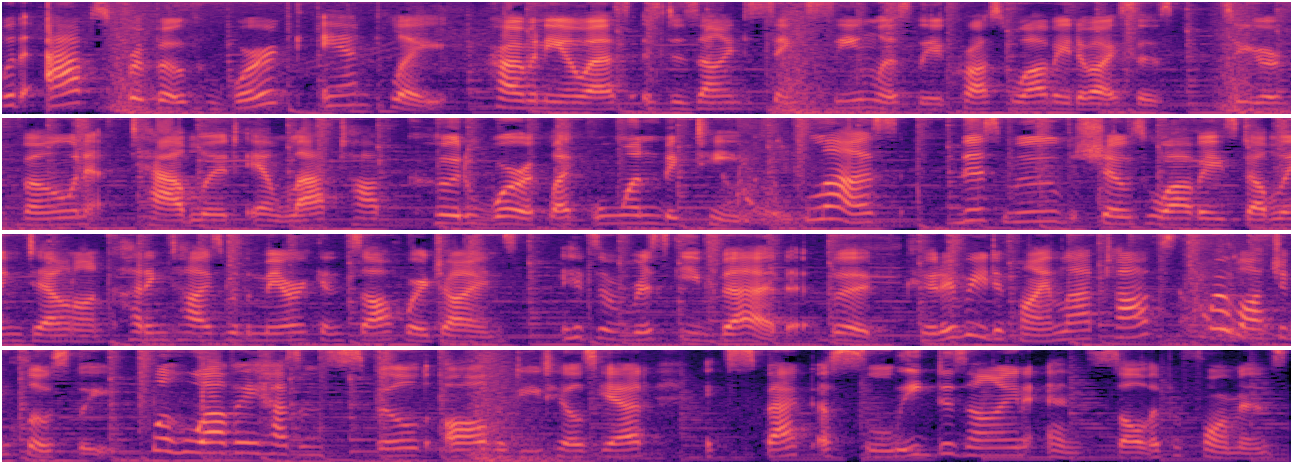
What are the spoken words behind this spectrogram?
with apps for both work and play. Harmony OS is designed to sync seamlessly across Huawei devices, so your phone, tablet, and laptop could work like one big team. Plus, this move shows Huawei's doubling down on cutting ties with American software giants. It's a risky bet, but could it redefine laptops? We're watching closely. While Huawei hasn't spilled all the details yet, expect a sleek design and solid performance,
